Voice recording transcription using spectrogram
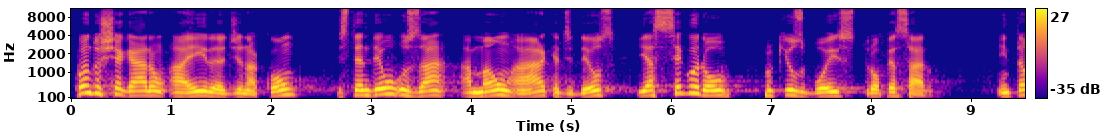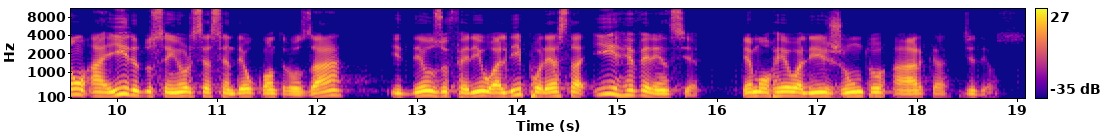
Quando chegaram à eira de Nacon, estendeu Uzá a mão à arca de Deus e a segurou porque os bois tropeçaram. Então a ira do Senhor se acendeu contra Uzá, e Deus o feriu ali por esta irreverência, e morreu ali junto à arca de Deus.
